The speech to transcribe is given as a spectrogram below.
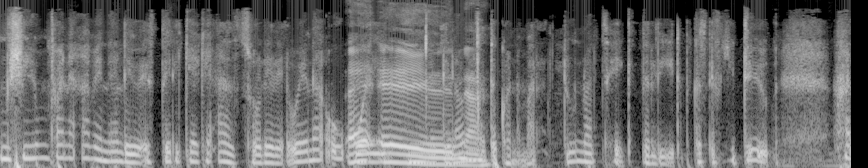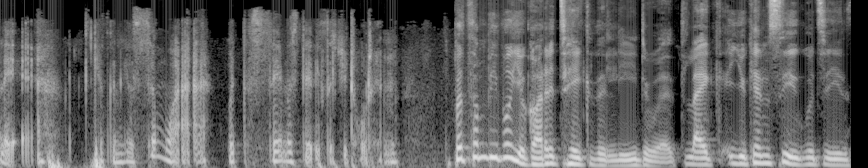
mshiye umfana abe naleyo aesthetic yakhe azitholele. Wena oh eh, uboy eh, ncedela nah. uncede khona mara do not take the lead because if you do honey he's gonna go somewhere with the same aesthetics that you taught him. But some people you gotta take the lead with. Like you can see Guti's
